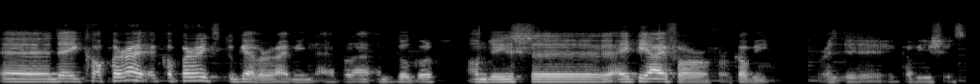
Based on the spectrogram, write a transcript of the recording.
uh they cooperate cooperate together. I mean, Apple and Google on this uh, API for for COVID COVID issues.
